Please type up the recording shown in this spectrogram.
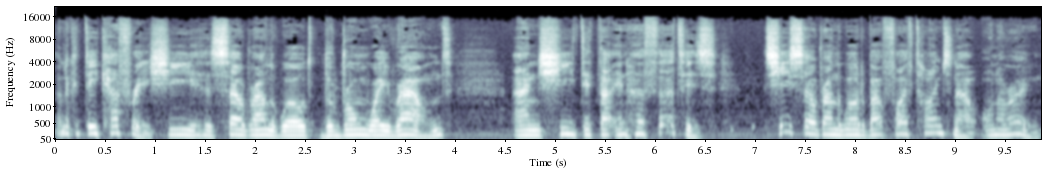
And look at Dee Caffari. She has sailed around the world the wrong way round, and she did that in her 30s. She's sailed around the world about five times now on her own.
